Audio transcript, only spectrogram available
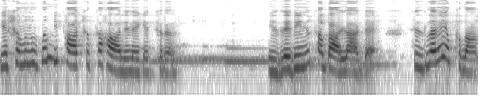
yaşamınızın bir parçası haline getirin. İzlediğiniz haberlerde sizlere yapılan,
